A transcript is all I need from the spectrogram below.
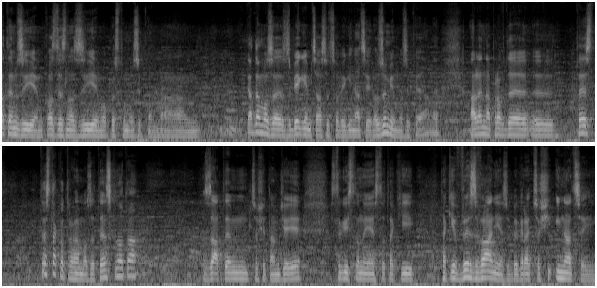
o tym żyję. Każdy z nas żyje po prostu muzyką. A wiadomo, że z biegiem czasu człowiek inaczej rozumie muzykę, ale, ale naprawdę to jest, to jest taka trochę może tęsknota za tym, co się tam dzieje. Z drugiej strony jest to taki, takie wyzwanie, żeby grać coś inaczej.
